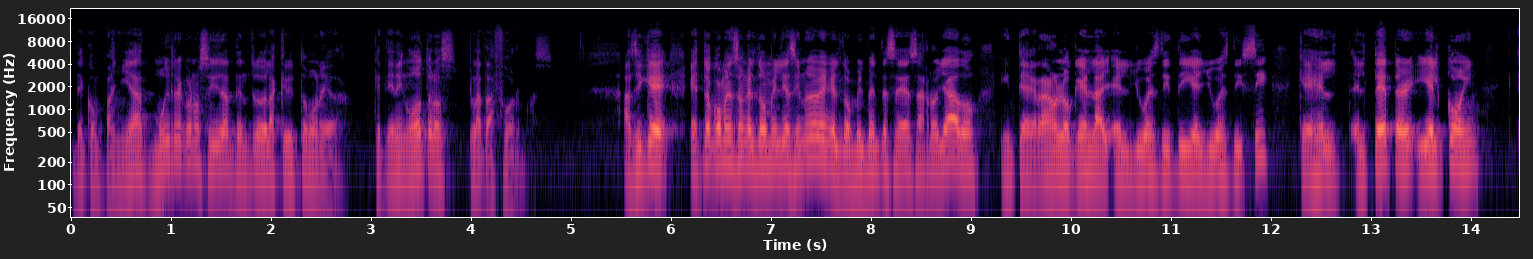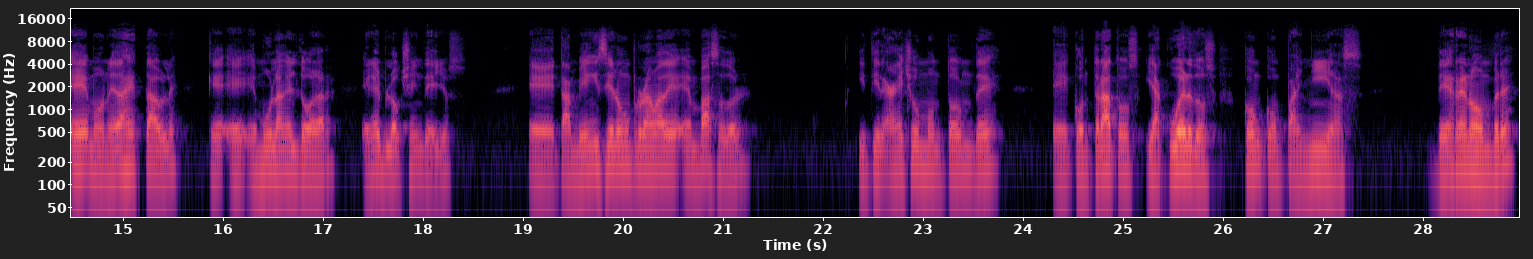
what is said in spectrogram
de compañías muy reconocidas dentro de las criptomonedas, que tienen otras plataformas. Así que esto comenzó en el 2019, en el 2020 se ha desarrollado, integraron lo que es el USDT y el USDC, que es el, Tether y el Coin, eh, monedas estables que eh, emulan el dólar en el blockchain de ellos. Eh, también hicieron un programa de Ambassador y tienen, han hecho un montón de contratos y acuerdos con compañías de renombre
